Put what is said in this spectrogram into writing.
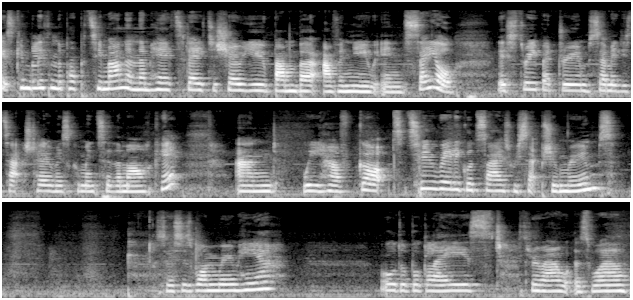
It's Kimberly from The Property Man and I'm here today to show you Bamber Avenue in Sale. This three bedroom semi-detached home is coming to the market and we have got two really good sized reception rooms. So this is one room here, all double glazed throughout as well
